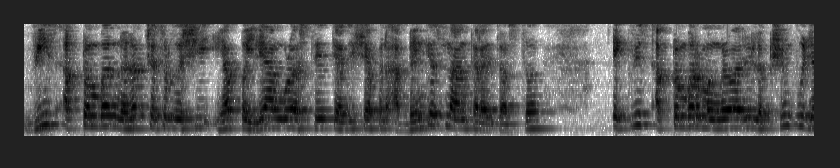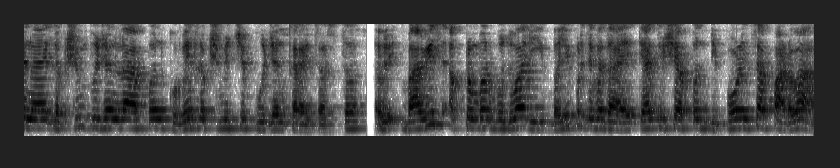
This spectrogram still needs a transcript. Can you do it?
वीस ऑक्टोंबर नरक चतुर्दशी ह्या पहिली आंघोळ असते. त्या दिवशी आपण अभ्यंग स्नान करायचं असतं. एकवीस ऑक्टोंबर मंगळवारी लक्ष्मीपूजन आहे. लक्ष्मीपूजनला आपण कुबेर लक्ष्मीचे पूजन करायचं असतं. बावीस ऑक्टोंबर बुधवारी बलिप्रतिपदा आहे. त्या दिवशी आपण दीपावळीचा पाडवा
